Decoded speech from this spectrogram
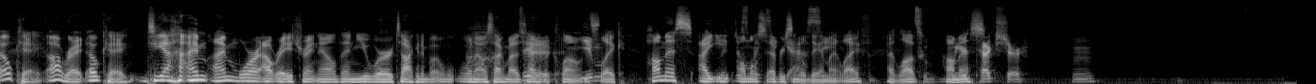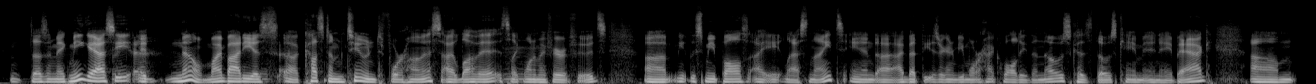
Okay, all right, okay. Yeah, I'm I'm more outraged right now than you were talking about when I was talking about Attack of the Clones. you- like hummus, I eat almost every single day of my life. I love it's hummus. texture. Hmm. Doesn't make me gassy. Okay. It, no, my body is Okay. uh, custom tuned for hummus. I love it. It's like one of my favorite foods. Uh, meatless meatballs I ate last night, and uh, I bet these are going to be more high quality than those because those came in a bag. Um,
